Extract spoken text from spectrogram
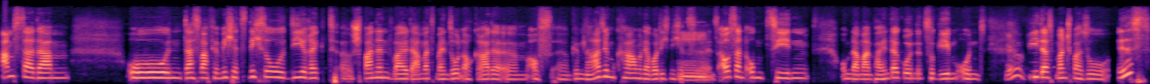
Amsterdam. Und das war für mich jetzt nicht so direkt äh, spannend, weil damals mein Sohn auch gerade ähm, aufs äh, Gymnasium kam und da wollte ich nicht jetzt äh, mhm. ins Ausland umziehen, um da mal ein paar Hintergründe zu geben. Und ja. wie das manchmal so ist,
